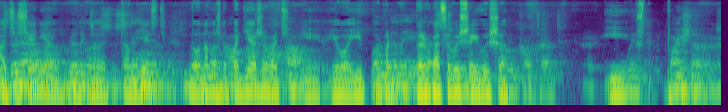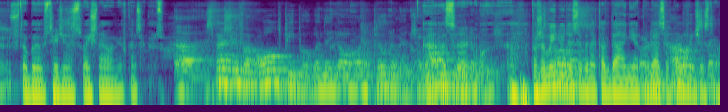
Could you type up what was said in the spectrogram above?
Очищение э, там есть, но нам нужно поддерживать его и продвигаться выше и выше, и чтобы встретиться с вайшнавами в конце концов. А, пожилые люди, особенно когда они отправляются в паломничество,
